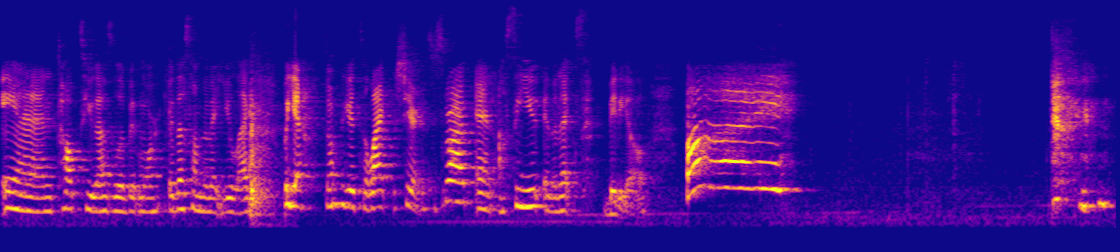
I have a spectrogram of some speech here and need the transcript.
and talk to you guys a little bit more if that's something that you like. But yeah don't forget to like share and subscribe and i'll see you in the next video. Bye!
